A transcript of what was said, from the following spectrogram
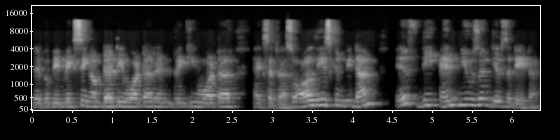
there could be mixing of dirty water and drinking water, etc. So all these can be done if the end user gives the data.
